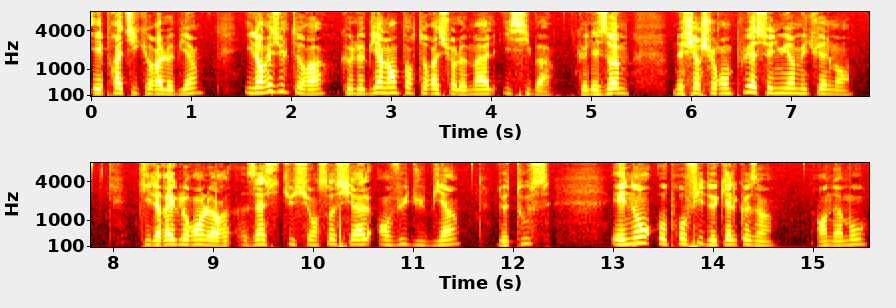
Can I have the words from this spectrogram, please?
et pratiquera le bien, il en résultera que le bien l'emportera sur le mal ici-bas, que les hommes ne chercheront plus à se nuire mutuellement, qu'ils régleront leurs institutions sociales en vue du bien de tous et non au profit de quelques-uns. En un mot,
